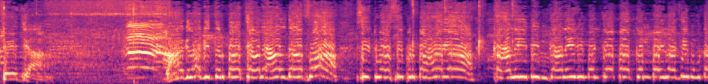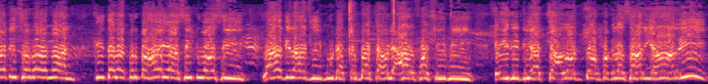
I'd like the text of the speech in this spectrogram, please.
Teja. Lagi-lagi terbaca oleh Aldafa. Situasi berbahaya. Khalidin kali ini mencoba kembali lagi mudah diserangan. Kita lihat berbahaya situasi. Lagi-lagi mudah terbaca oleh Al Fashimi. Ini dia Cak Lontong pengelas hari-hari.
